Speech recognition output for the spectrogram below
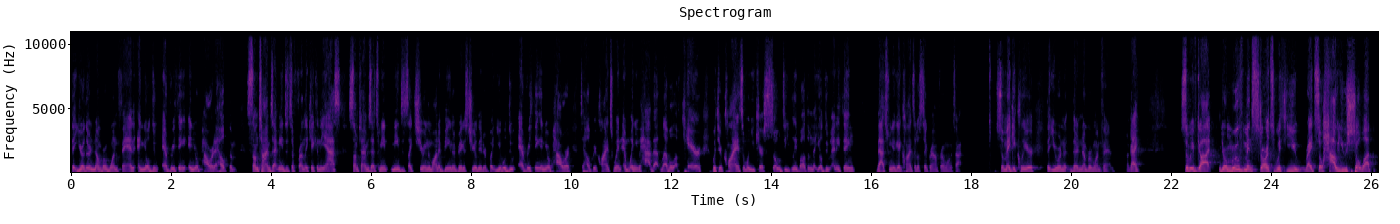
that you're their number one fan and you'll do everything in your power to help them. Sometimes that means it's a friendly kick in the ass. Sometimes that mean, means it's like cheering them on and being their biggest cheerleader. But you will do everything in your power to help your clients win. And when you have that level of care with your clients and when you care so deeply about them that you'll do anything, that's when you get clients that'll stick around for a long time. So make it clear that you are their number one fan. Okay. So we've got your movement starts with you, right? So how you show up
